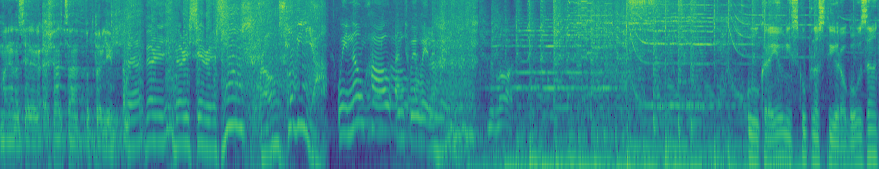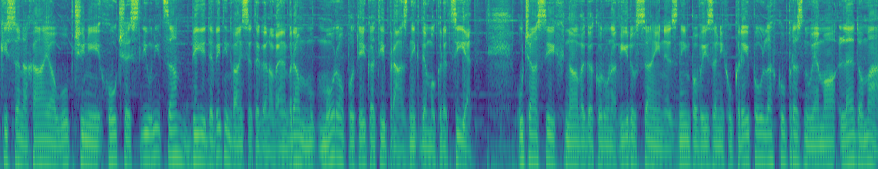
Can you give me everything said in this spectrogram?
Marjana Cererja Šarca podprli. uh, very, very serious. we know how and we will. V krajevni skupnosti Rogoza, ki se nahaja v občini Hoče Slivnica, bi 29. novembra moral potekati praznik demokracije. V časih novega koronavirusa in z njim povezanih ukrepov lahko praznujemo le doma,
